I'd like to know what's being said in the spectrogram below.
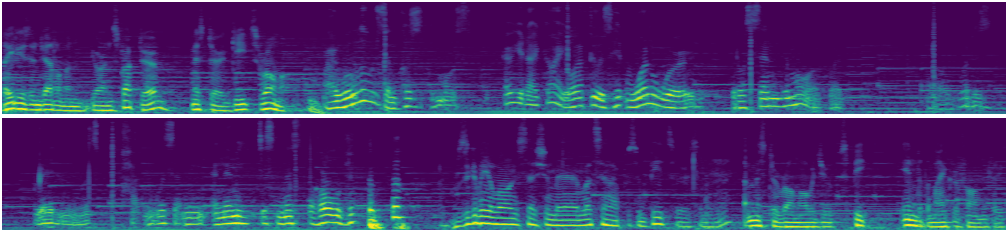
Ladies and gentlemen, your instructor, Mr. Geets Romo. I will lose him because the most erudite guy. All I have to do is hit one word that'll send him off. Like, uh, what does bread mean? What's pot mean? What's that mean? And then he just missed the whole. This is going to be a long session, man. Let's head out for some pizza or something. Uh, Mr. Romo, would you speak into the microphone, please?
